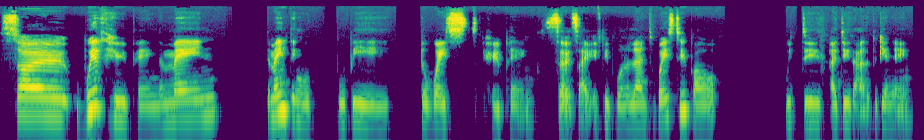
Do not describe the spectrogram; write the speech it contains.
So with hooping, the main the main thing will, will be the waist hooping. So it's like if people want to learn to waist hoop, I'll we do I do that at the beginning.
